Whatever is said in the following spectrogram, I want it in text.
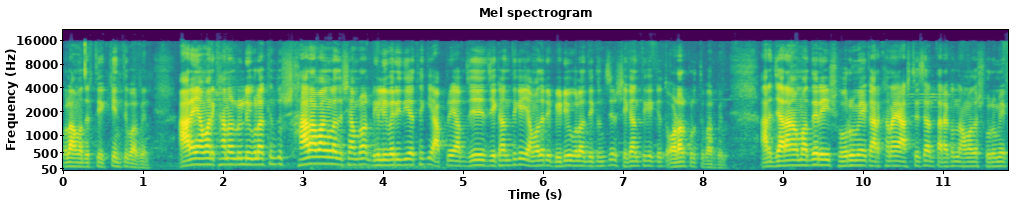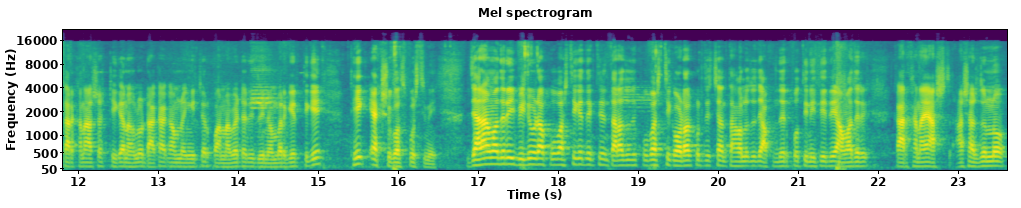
গুলো আমাদের থেকে কিনতে পারবেন। আর এই আমার খানাডুলিগুলো কিন্তু সারা বাংলাদেশে আমরা ডেলিভারি দিয়ে থাকি। আপনি যে যেখান থেকেই আমাদের এই ভিডিওগুলো দেখছেন সেখান থেকে কিন্তু অর্ডার করতে পারবেন। আর যারা আমাদের এই শোরুমে কারখানায় আসতে চান, তারা কিন্তু আমাদের শোরুমে কারখানা আসার ঠিকানা হলো ঢাকা কামরাঙ্গিচর পান্না ব্যাটারি দুই নম্বর গেট থেকে ঠিক একশো গজ পশ্চিমে। যারা আমাদের এই ভিডিওটা প্রবাস থেকে দেখতেছেন তারা যদি প্রবাস থেকে অর্ডার করতে চান, তাহলে যদি আপনাদের প্রতিনিধিতে আমাদের কারখানায় আস- আসার জন্য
